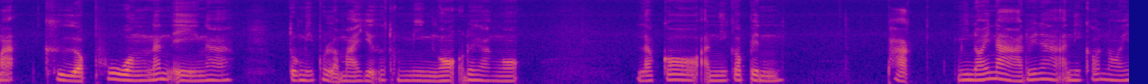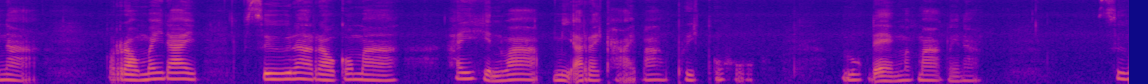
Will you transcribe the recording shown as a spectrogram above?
มะเขือพวงนั่นเองนะคะตรงนี้ผลไม้เยอะตรงมีเงาะด้วยค่ะเงาะ แล้วก็อันนี้ก็เป็นผักมีน้อยหนาด้วยนะคะอันนี้ก็น้อยหนา เราไม่ได้ซื้อนะเราก็มาให้เห็นว่ามีอะไรขายบ้างพริกโอ้โห ลูกแดงมากๆเลยนะ ซึ่ง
